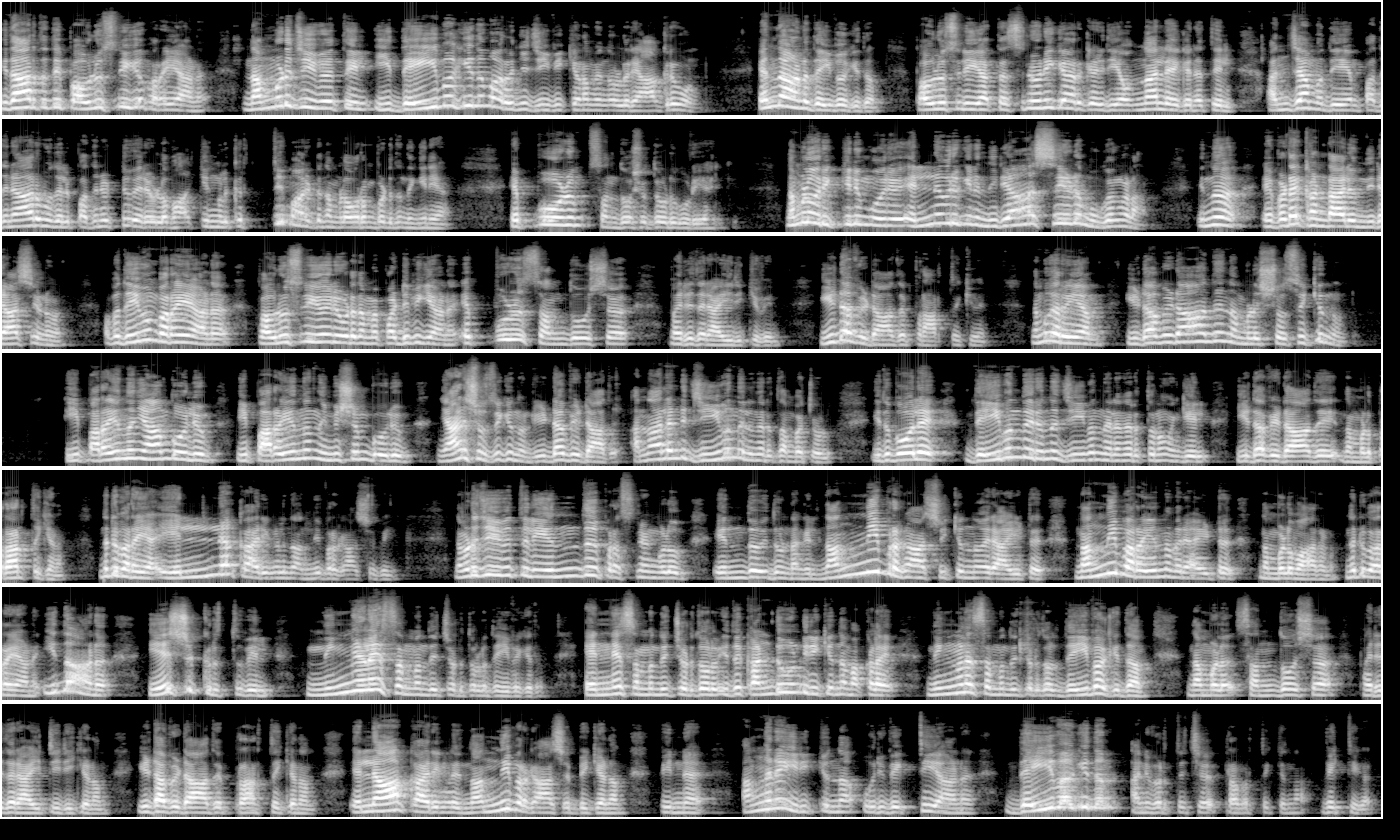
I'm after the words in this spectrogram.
യഥാർത്ഥത്തിൽ പൗലുസ്ലീഗ പറയാണ് നമ്മുടെ ജീവിതത്തിൽ ഈ ദൈവഹിതം അറിഞ്ഞ് ജീവിക്കണം എന്നുള്ളൊരു ആഗ്രഹമുണ്ട്. എന്താണ് ദൈവഹിതം? പൗലുസ്ലീഗ തെസ്ലോനിക്കാർക്ക് എഴുതിയ ഒന്നാം ലേഖനത്തിൽ അഞ്ചാം അധ്യായം പതിനാറ് മുതൽ പതിനെട്ട് വരെയുള്ള വാക്യങ്ങൾ കൃത്യമായിട്ട് നമ്മൾ ഓർമ്മപ്പെടുത്തുന്നത് ഇങ്ങനെയാണ്. എപ്പോഴും സന്തോഷത്തോടു കൂടിയായിരിക്കും. നമ്മൾ ഒരിക്കലും ഒരു എല്ലാവരും ഇങ്ങനെ നിരാശയുടെ മുഖങ്ങളാണ്. ഇന്ന് എവിടെ കണ്ടാലും നിരാശയാണ്. അപ്പൊ ദൈവം പറയാണ് പൗലുസ്ലീഗയിലൂടെ നമ്മൾ പഠിപ്പിക്കുകയാണ് എപ്പോഴും സന്തോഷഭരിതരായിരിക്കുവിൻ ഇടവിടാതെ പ്രാർത്ഥിക്കുവിൻ. നമുക്കറിയാം ഇടവിടാതെ നമ്മൾ ശ്വസിക്കുന്നുണ്ട്. ഈ പറയുന്ന ഞാൻ പോലും ഈ പറയുന്ന നിമിഷം പോലും ഞാൻ ശ്വസിക്കുന്നുണ്ട് ഇടവിടാതെ. എന്നാൽ എന്റെ ജീവൻ നിലനിർത്താൻ പറ്റുള്ളൂ. ഇതുപോലെ ദൈവം തരുന്ന ജീവൻ നിലനിർത്തണമെങ്കിൽ ഇടവിടാതെ നമ്മൾ പ്രാർത്ഥിക്കണം. എന്നിട്ട് പറയാ എല്ലാ കാര്യങ്ങളും നന്ദി പ്രകാശിപ്പിക്കും. നമ്മുടെ ജീവിതത്തിൽ എന്ത് പ്രശ്നങ്ങളും എന്ത് ഇതുണ്ടെങ്കിൽ നന്ദി പ്രകാശിക്കുന്നവരായിട്ട് നന്ദി പറയുന്നവരായിട്ട് നമ്മൾ മാറണം. എന്നിട്ട് പറയാണ് ഇതാണ് യേശു ക്രിസ്തുവിൽ നിങ്ങളെ സംബന്ധിച്ചിടത്തോളം ദൈവഹിതം. എന്നെ സംബന്ധിച്ചിടത്തോളം ഇത് കണ്ടുകൊണ്ടിരിക്കുന്ന മക്കളെ നിങ്ങളെ സംബന്ധിച്ചിടത്തോളം ദൈവഹിതം നമ്മൾ സന്തോഷഭരിതരായിട്ടിരിക്കണം. ഇടവിടാതെ പ്രാർത്ഥിക്കണം. എല്ലാ കാര്യങ്ങളും നന്ദി പ്രകാശിപ്പിക്കണം. പിന്നെ അങ്ങനെ ഇരിക്കുന്ന ഒരു വ്യക്തിയാണ് ദൈവഹിതം അനുവർത്തിച്ച് പ്രവർത്തിക്കുന്ന വ്യക്തികൾ.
